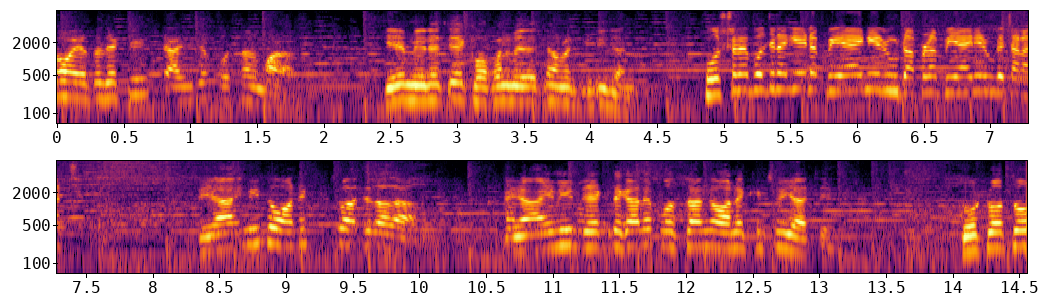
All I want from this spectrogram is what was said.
সময় এতে দেখি পোস্টার মারা। কে মেরেছে কখন মেরেছে আমরা কিছুই জানি পোস্টারে বলছে নাকি এটা বেআইনি রুট আপনারা বেআইনি রুটে চালাচ্ছেন। বেআইনি তো অনেক কিছু আছে দাদা। বেআইনি দেখতে গেলে পশ্চিমবঙ্গে অনেক কিছুই আছে। টোটো তো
